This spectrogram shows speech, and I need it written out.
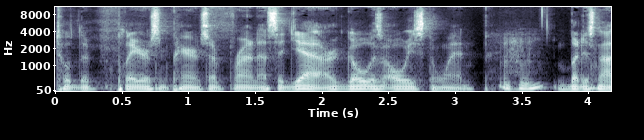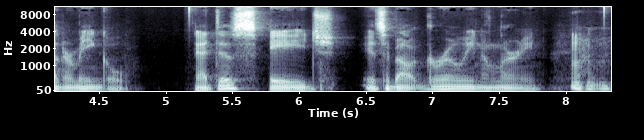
told the players and parents up front, I said, "Yeah, our goal is always to win, Mhm. but it's not our main goal. At this age, it's about growing and learning. Mhm.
